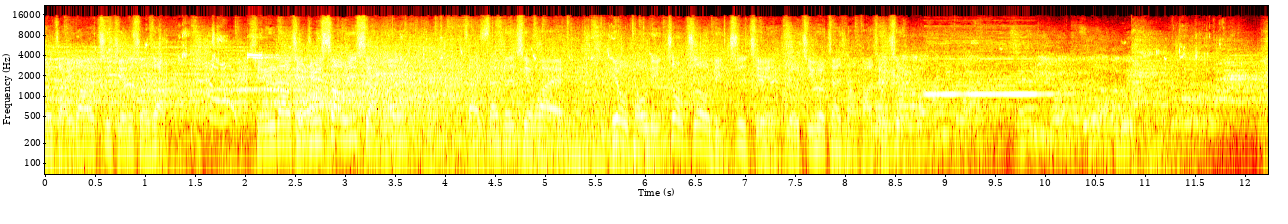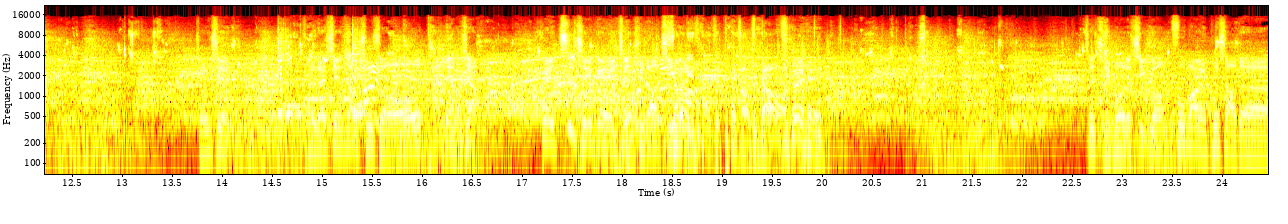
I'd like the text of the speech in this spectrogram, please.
又转移到志杰的手上，切入到禁区，哨音响了。在三分线外六投零中之后，林志杰有机会站上罚球线。中线还在线上出手弹两下，被志杰给争取到机会。这样子太早跳了。对。这几波的进攻，富邦有不少的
